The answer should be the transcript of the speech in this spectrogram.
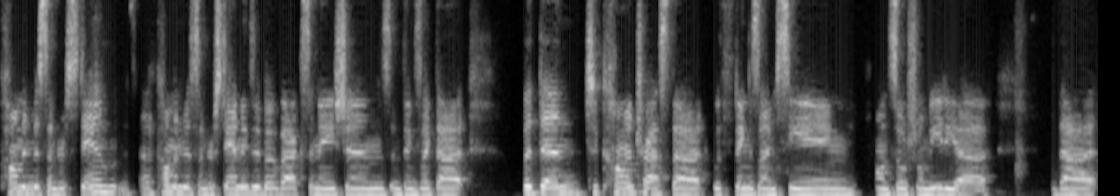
common misunderstand uh, common misunderstandings about vaccinations and things like that. But then to contrast that with things I'm seeing on social media that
